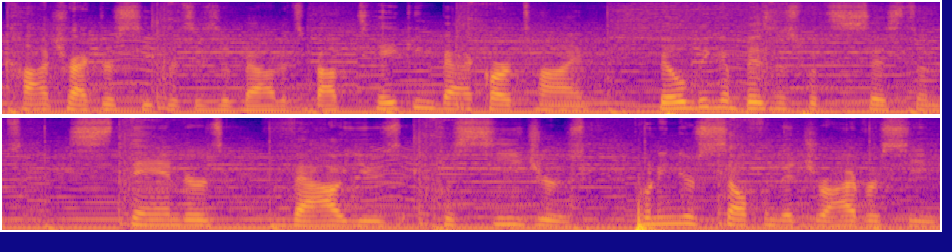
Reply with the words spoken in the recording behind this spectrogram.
Contractor Secrets is about. It's about taking back our time, building a business with systems, standards, values, procedures, putting yourself in the driver's seat.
